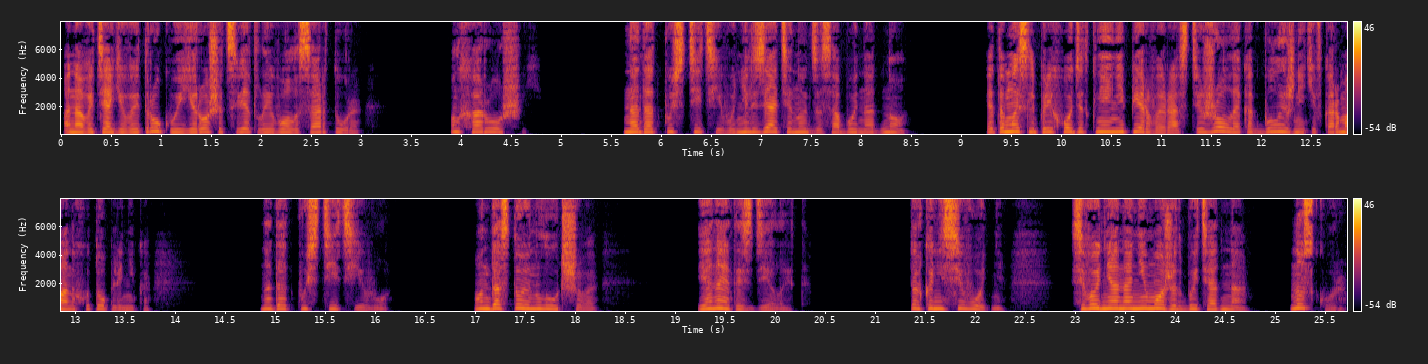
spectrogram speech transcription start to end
Она вытягивает руку и ерошит светлые волосы Артура. Он хороший. Надо отпустить его, нельзя тянуть за собой на дно. Эта мысль приходит к ней не первый раз, тяжелая, как булыжники в карманах утопленника. Надо отпустить его. Он достоин лучшего, и она это сделает. Только не сегодня. Сегодня она не может быть одна, но скоро.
